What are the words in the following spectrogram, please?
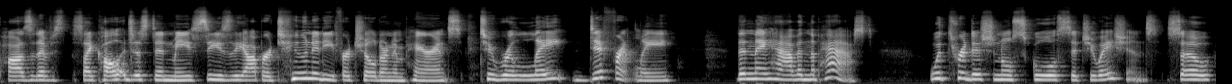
positive psychologist in me sees the opportunity for children and parents to relate differently than they have in the past with traditional school situations. So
